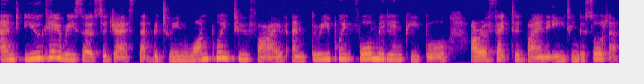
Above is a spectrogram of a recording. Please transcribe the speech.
and UK research suggests that between 1.25 and 3.4 million people are affected by an eating disorder.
